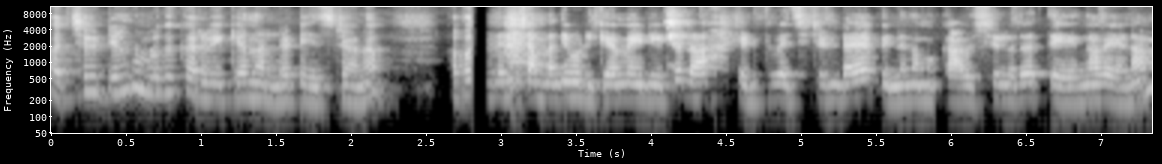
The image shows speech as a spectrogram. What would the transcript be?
പച്ച കിട്ടിയാൽ നമ്മൾക്ക് കറി വയ്ക്കാൻ നല്ല ടേസ്റ്റാണ്. അപ്പോൾ ഇതിൽ ചമ്മന്തി പൊടിക്കാൻ വേണ്ടിയിട്ട് ഇതാ എടുത്ത് വെച്ചിട്ടുണ്ട്. പിന്നെ നമുക്ക് ആവശ്യമുള്ളത് തേങ്ങ വേണം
